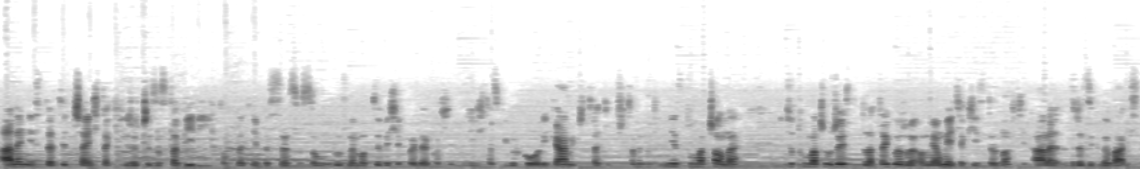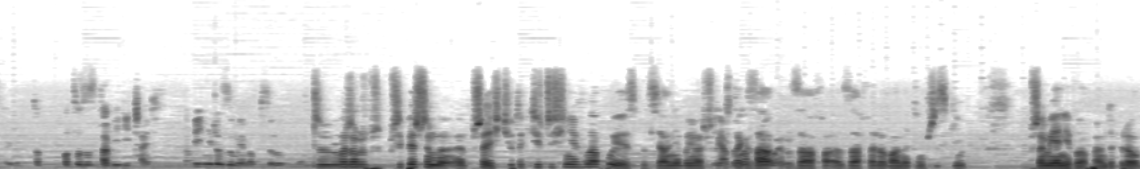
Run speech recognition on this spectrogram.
ale niestety część takich rzeczy zostawili i kompletnie bez sensu są różne motywy się pojawiają, jak on się budzi tam z figurką origami, czy traci przytomność, to nie jest tłumaczone. I tu tłumaczył, że jest to dlatego, że on miał mieć jakieś zdolności, ale zrezygnowali z tego. To po co zostawili część? Lepiej nie rozumiem absolutnie. Czy uważam, że przy, przy pierwszym e, przejściu takich rzeczy się nie wyłapuje specjalnie, ponieważ Ja jest tak za, za, zaaferowany tym wszystkim. Przynajmniej ja nie wyłapałem. Dopiero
